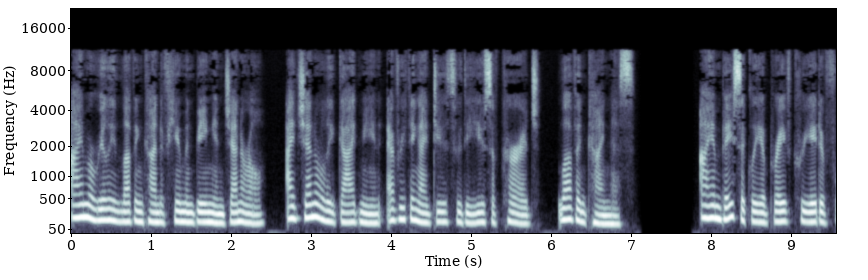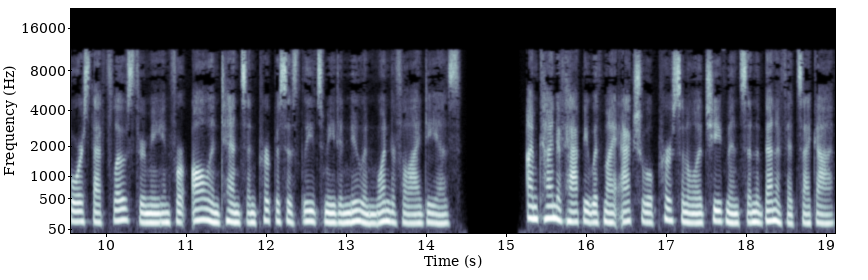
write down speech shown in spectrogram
I am a really loving kind of human being in general, I generally guide me in everything I do through the use of courage, love, and kindness. I am basically a brave creative force that flows through me and for all intents and purposes leads me to new and wonderful ideas. I'm kind of happy with my actual personal achievements and the benefits I got.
